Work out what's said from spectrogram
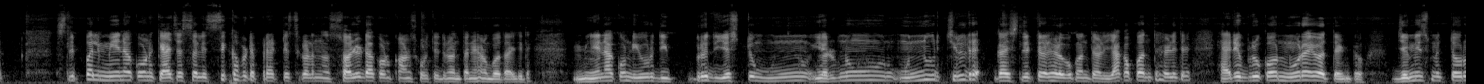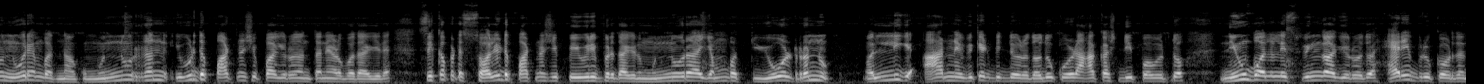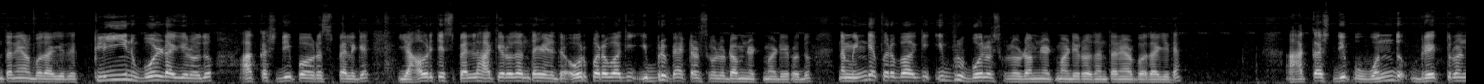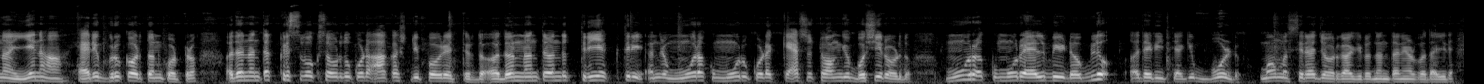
ಸ್ಲಿಪ್ಪಲ್ಲಿ ಮೇನ್ ಹಾಕೊಂಡು ಕ್ಯಾಚಸ್ಸಲ್ಲಿ ಸಿಕ್ಕಾಪಟ್ಟೆ ಪ್ರಾಕ್ಟೀಸ್ಗಳನ್ನು ಸಾಲಿಡ್ ಹಾಕೊಂಡು ಕಾಣಿಸ್ಕೊಳ್ತಿದ್ರು ಅಂತಲೇ ಹೇಳ್ಬೋದಾಗಿದೆ. ಮೇನ್ ಹಾಕೊಂಡು ಇವ್ರದ್ದು ಇಬ್ಬರದ್ದು ಎಷ್ಟು ಮುನ್ನೂ ಎರಡುನೂರು ಮುನ್ನೂರು ಚಿಲ್ಲರೆ ಗೈಸ್ ಲಿಟ್ರಲ್ಲಿ ಹೇಳ್ಬೇಕು ಅಂತ ಹೇಳಿ. ಯಾಕಪ್ಪ ಅಂತ ಹೇಳಿದರೆ ಹ್ಯಾರಿ ಬ್ರೂಕ್ ಅವರು ನೂರೈವತ್ತೆಂಟು ಜೆಮಿ ಸ್ಮಿತ್ ಅವರು ನೂರ ಎಂಬತ್ನಾಲ್ಕು ಮುನ್ನೂರು ರನ್ ಇವ್ರದ್ದು ಪಾರ್ಟ್ನರ್ಶಿಪ್ ಆಗಿರೋದು ಅಂತಲೇ ಹೇಳ್ಬೋದಾಗಿದೆ. ಸಿಕ್ಕಾಪಟ್ಟೆ ಸಾಲಿಡ್ ಪಾರ್ಟ್ನರ್ಶಿಪ್ ಇವರಿಬ್ಬರದಾಗಿದೆ ಮುನ್ನೂರ ಎಂಬತ್ತೇಳು ರನ್ನು ಅಲ್ಲಿಗೆ ಆರನೇ ವಿಕೆಟ್ ಬಿದ್ದಿರೋದು, ಅದು ಕೂಡ ಆಕಾಶ್ ದೀಪ್ ಅವ್ರದ್ದು. ನ್ಯೂ ಬಾಲಲ್ಲಿ ಸ್ವಿಂಗ್ ಆಗಿರೋದು ಹ್ಯಾರಿ ಬ್ರೂಕ್ ಅವ್ರದ್ದು ಅಂತಲೇ ಹೇಳ್ಬೋದಾಗಿದೆ. ಕ್ಲೀನ್ ಬೋಲ್ಡ್ ಆಗಿರೋದು ಆಕಾಶ್ ದೀಪ್ ಅವರ ಸ್ಪೆಲ್ಗೆ ಯಾವ ರೀತಿ ಸ್ಪೆಲ್ ಹಾಕಿರೋದು ಅಂತ ಹೇಳಿದ್ರೆ, ಅವ್ರ ಪರವಾಗಿ ಇಬ್ಬರು ಬ್ಯಾಟರ್ಸ್ಗಳು ಡಾಮಿನೇಟ್ ಮಾಡಿರೋದು. ನಮ್ಮ ಇಂಡಿಯಾ ಪರವಾಗಿ ಇಬ್ಬರು ಬೌಲರ್ಸ್ಗಳು ಡಾಮಿನೇಟ್ ಮಾಡಿರೋದು ಅಂತಲೇ ಹೇಳ್ಬೋದಾಗಿದೆ. ಆಕಾಶ್ ದೀಪ್ ಒಂದು ಬ್ರೇಕ್ ಥ್ರೂನ ಏನು ಹ್ಯಾರಿ ಬ್ರೂಕ್ ಅವ್ರು ತಂದು ಕೊಟ್ಟರು ಅದರ ನಂತರ ಕ್ರಿಸ್ ವೋಕ್ಸ್ ಅವ್ರದ್ದು ಕೂಡ ಆಕಾಶ್ ದೀಪ್ ಅವ್ರು ಎತ್ತಿರೋದು. ಅದರ ನಂತರ ಒಂದು ತ್ರೀ ಎಕ್ ತ್ರೀ ಅಂದರೆ ಮೂರಕ್ಕೆ ಮೂರು ಕೂಡ ಕ್ಯಾಶ್ ಸ್ಟಾಂಗ್ ಬಶೀರ್ ಅವ್ರದ್ದು ಮೂರಕ್ಕೆ ಮೂರು ಎಲ್ ಬಿ ಡಬ್ಲ್ಯೂ ಅದೇ ರೀತಿಯಾಗಿ ಬೋಲ್ಡ್ ಮೊಹಮ್ಮದ್ ಸಿರಾಜ್ ಅವ್ರಿಗಾಗಿರೋದು ಅಂತಲೇ ಹೇಳ್ಬೋದಾಗಿದೆ.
